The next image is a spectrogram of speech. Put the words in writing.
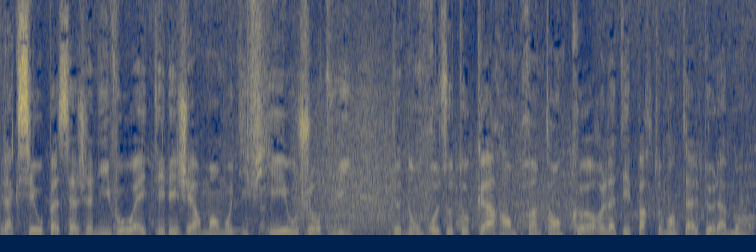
L'accès au passage à niveau a été légèrement modifié. Aujourd'hui, de nombreux autocars empruntent encore la départementale de la mort.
